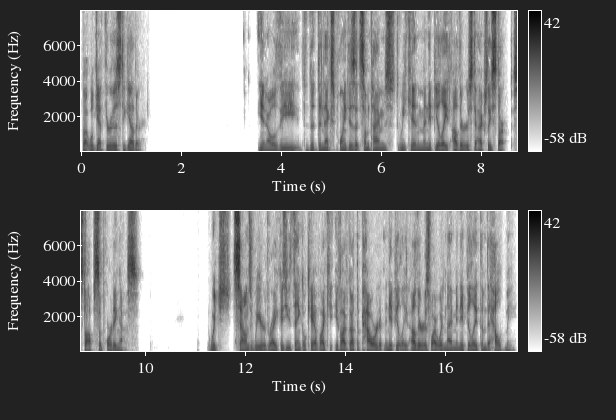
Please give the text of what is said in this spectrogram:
But we'll get through this together. You know, the, the the next point is that sometimes we can manipulate others to actually start stop supporting us which sounds weird, right? Because you think, okay, if I if I've got the power to manipulate others, why wouldn't I manipulate them to help me?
